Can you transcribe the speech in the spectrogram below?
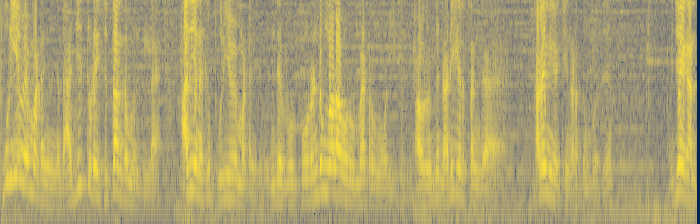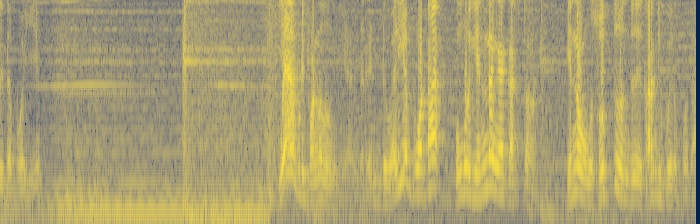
புரியவே மாட்டேங்குதுங்க. இந்த அஜித்துடைய சித்தாந்தம் இருக்குல்ல அது எனக்கு புரியவே மாட்டேங்குது. இந்த இப்போ ரெண்டு மூணு நாளாக ஒரு மேட்டர் ஒன்று ஓடிக்கிட்டு இருக்கு. அவர் வந்து நடிகர் சங்க கலை நிகழ்ச்சி நடத்தும் போது விஜயகாந்த்கிட்ட போய் ஏன் அப்படி பண்ணணும் நீங்கள் இந்த ரெண்டு வரியை போட்டால் உங்களுக்கு என்னங்க கஷ்டம்? என்ன உங்கள் சொத்து வந்து கரைஞ்சு போயிட போதா?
